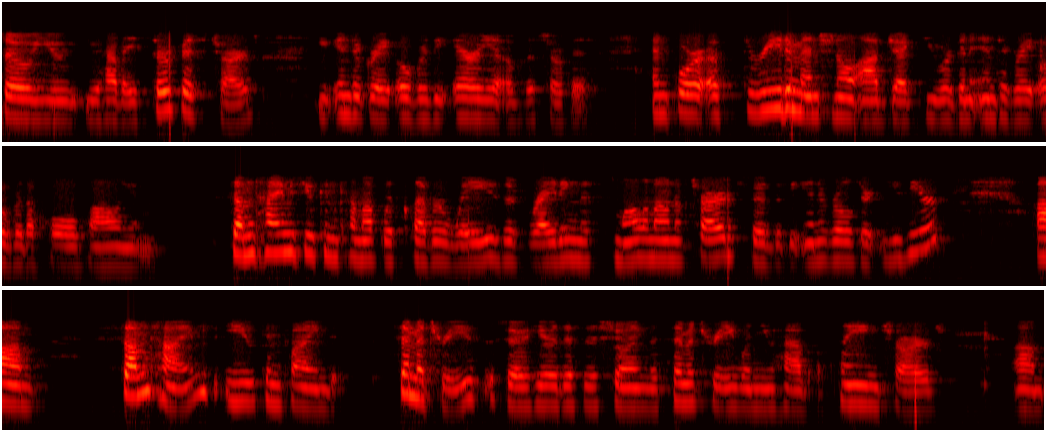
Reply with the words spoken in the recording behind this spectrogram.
so you you have a surface charge, you integrate over the area of the surface. And for a three-dimensional object, you are going to integrate over the whole volume. Sometimes you can come up with clever ways of writing this small amount of charge so that the integrals are easier. Um, sometimes you can find symmetries. So here this is showing the symmetry when you have a plane charge um,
